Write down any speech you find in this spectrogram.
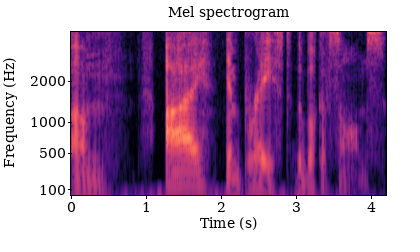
um, I embraced the book of Psalms.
